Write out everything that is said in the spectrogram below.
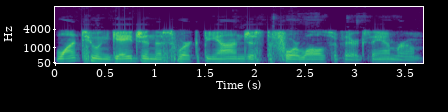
want to engage in this work beyond just the four walls of their exam room.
